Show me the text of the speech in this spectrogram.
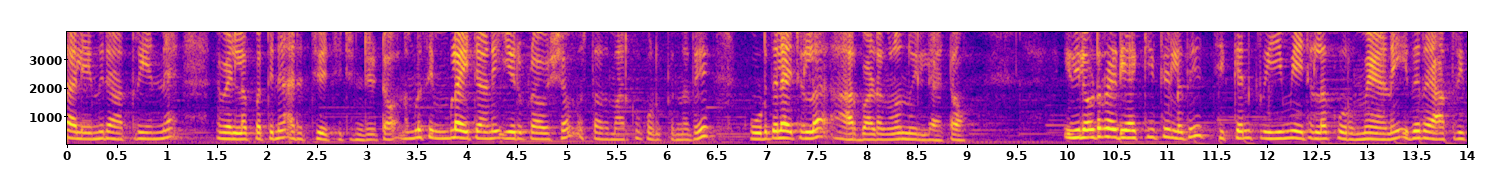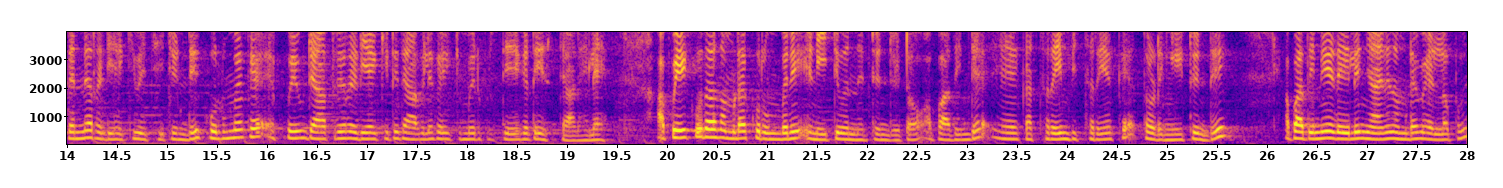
തലേന്ന് രാത്രി തന്നെ വെള്ളപ്പത്തിന് അരച്ച് വെച്ചിട്ടുണ്ട് കേട്ടോ. നമ്മൾ സിമ്പിളായിട്ടാണ് ഈ ഒരു പ്രാവശ്യം ഉസ്താദുമാർക്ക് കൊടുക്കുന്നത്. കൂടുതലായിട്ടുള്ള ആർഭാടങ്ങളൊന്നും ഇല്ല കേട്ടോ. ഇതിലോട്ട് റെഡിയാക്കിയിട്ടുള്ളത് ചിക്കൻ ക്രീമി ആയിട്ടുള്ള കുറുമയാണ്. ഇത് രാത്രി തന്നെ റെഡിയാക്കി വെച്ചിട്ടുണ്ട്. കുറുമയൊക്കെ എപ്പോഴും രാത്രി റെഡിയാക്കിയിട്ട് രാവിലെ കഴിക്കുമ്പോൾ ഒരു പ്രത്യേക ടേസ്റ്റാണ് അല്ലേ? അപ്പോഴേക്കും ഇതാ നമ്മുടെ കുറുമ്പന് എണീറ്റ് വന്നിട്ടുണ്ട് കേട്ടോ. അപ്പോൾ അതിന്റെ കച്ചറയും പിച്ചറയും ഒക്കെ തുടങ്ങിയിട്ടുണ്ട്. അപ്പോൾ അതിനിടയിൽ ഞാൻ നമ്മുടെ വെള്ളപ്പം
